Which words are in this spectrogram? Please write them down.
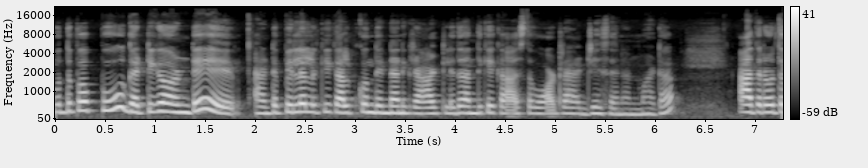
ముద్దపప్పు గట్టిగా ఉంటే అంటే పిల్లలకి కలుపుకొని తినడానికి రావట్లేదు. అందుకే కాస్త వాటర్ యాడ్ చేశాను అనమాట ఆ తర్వాత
